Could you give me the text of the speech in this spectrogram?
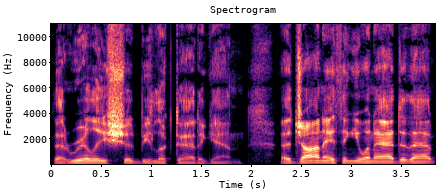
that really should be looked at again. Uh, John, anything you want to add to that?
